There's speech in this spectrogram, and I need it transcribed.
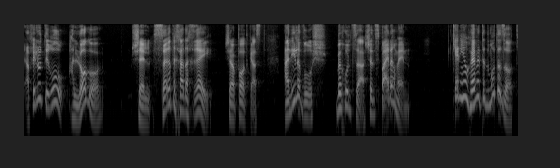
אפילו תראו, הלוגו של סרט אחד אחרי של הפודקאסט, אני לבוש בחולצה של ספיידרמן. כי אני אוהב את הדמות הזאת.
